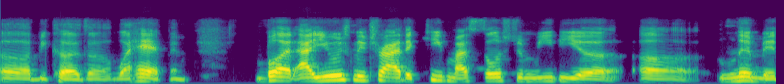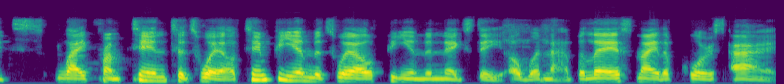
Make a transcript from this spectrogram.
uh because of what happened but I usually try to keep my social media uh, limits like from 10 to 12, 10 p.m. to 12 p.m. the next day or whatnot. But last night, of course, I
